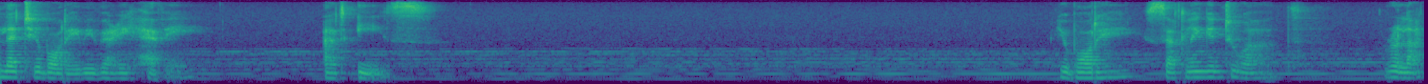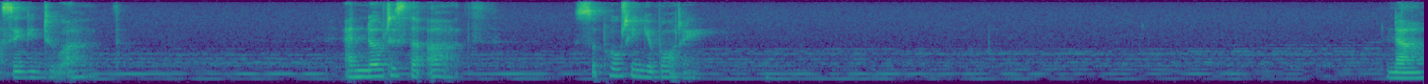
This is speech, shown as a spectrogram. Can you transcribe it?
Let your body be very heavy, at ease. your body settling into earth, relaxing into earth. And notice the earth supporting your body. Now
